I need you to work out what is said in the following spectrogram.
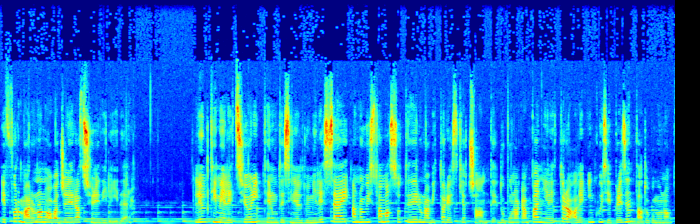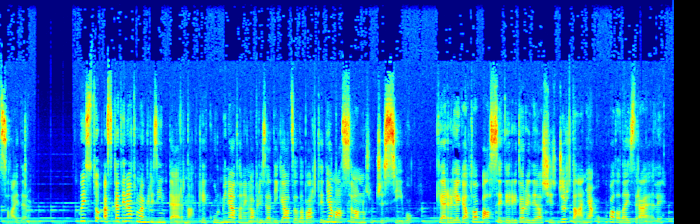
e formare una nuova generazione di leader. Le ultime elezioni, tenutesi nel 2006, hanno visto Hamas ottenere una vittoria schiacciante dopo una campagna elettorale in cui si è presentato come un outsider. Questo ha scatenato una crisi interna, che è culminata nella presa di Gaza da parte di Hamas l'anno successivo, che ha relegato Abbas ai territori della Cisgiordania occupata da Israele.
